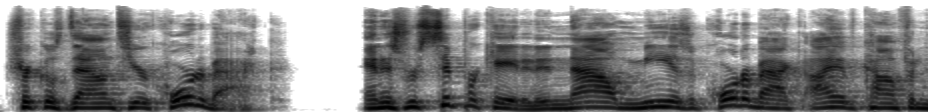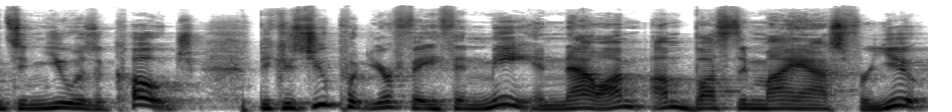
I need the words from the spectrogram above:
trickles down to your quarterback and is reciprocated. And now, me as a quarterback, I have confidence in you as a coach because you put your faith in me. And now I'm, I'm busting my ass for you.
